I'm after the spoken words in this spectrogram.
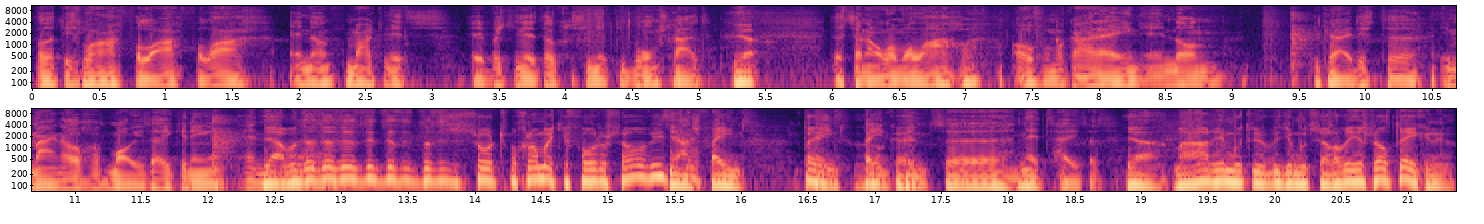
Want het is laag, verlaag, verlaag. En dan maak je net, eh, wat je net ook gezien hebt, die bomschuit. Ja. Dat zijn allemaal lagen over elkaar heen. En dan krijg je dus de, in mijn ogen mooie tekeningen. En, Ja, want dat, dat, dat, dat, dat is een soort programmaatje voor of zo, of iets? ja, Of- is Paint. Paint, Paint, oké. punt, eh, net heet het. Ja, maar je moet, je moet zelf eerst wel tekenen.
